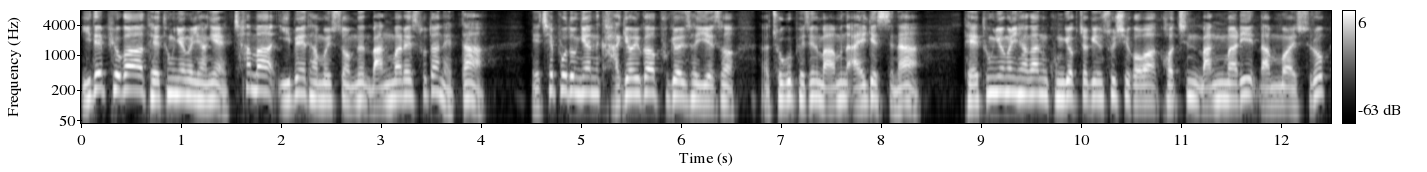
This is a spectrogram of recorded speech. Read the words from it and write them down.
이 대표가 대통령을 향해 차마 입에 담을 수 없는 막말을 쏟아냈다. 예, 체포동의안 가결과 부결 사이에서 조급해지는 마음은 알겠으나 대통령을 향한 공격적인 수식어와 거친 막말이 난무할수록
